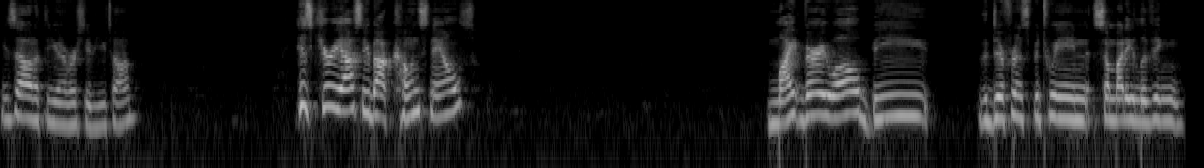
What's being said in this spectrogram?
He's out at the University of Utah. His curiosity about cone snails might very well be the difference between somebody living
